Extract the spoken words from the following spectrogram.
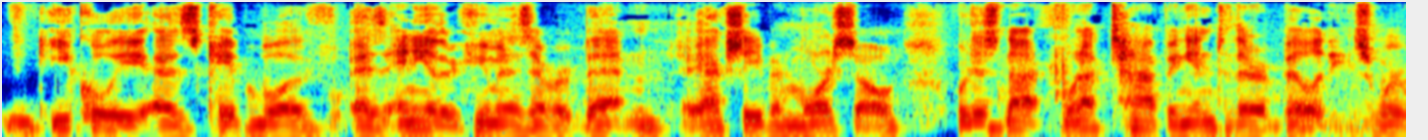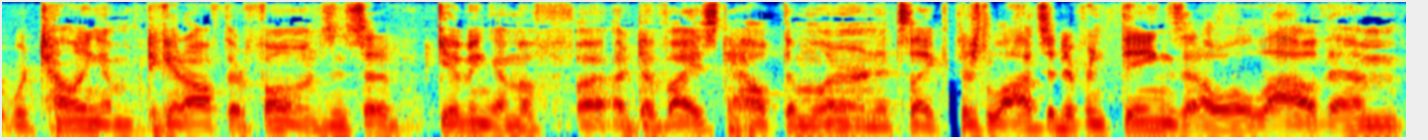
equally as capable of as any other human has ever been. Actually, even more so. We're just not we're not tapping into their abilities. We're we're telling them to get off their phones instead of giving them a, a device to help them learn. It's like there's lots of different things that will allow them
